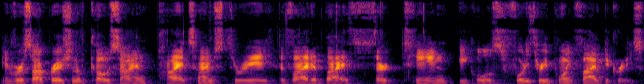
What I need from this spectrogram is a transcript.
Inverse operation of cosine, pi times 3 divided by 13 equals 43.5 degrees.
